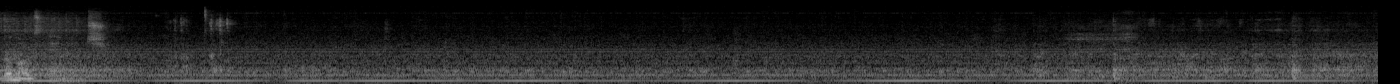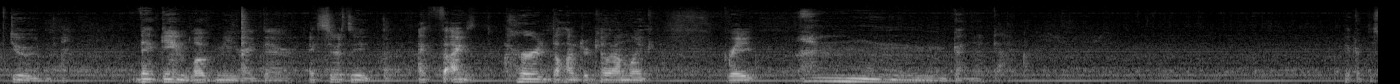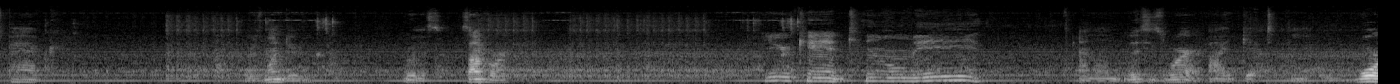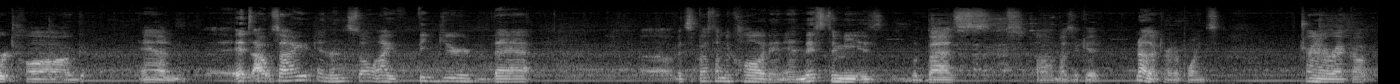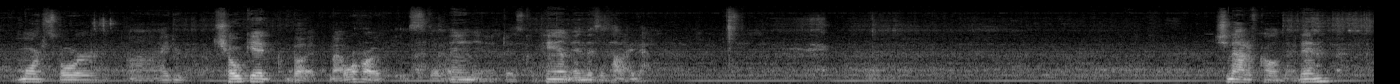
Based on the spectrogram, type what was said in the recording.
the most damage. Dude, that game loved me right there. I seriously, I, I heard the hunter killer. I'm like, great. I'm gonna die. Pick up this pack. There's one dude. At this. Sound for You can't kill me. And then this is where I get the warthog and it's outside, and then so I figured that uh, it's the best time to call it in, and this to me is the best um, as I get another turn of points. Trying to rack up more score. Uh, I do choke it, but my Warhawk is still in, and it does go ham, and this is how I die. Should not have called that in,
